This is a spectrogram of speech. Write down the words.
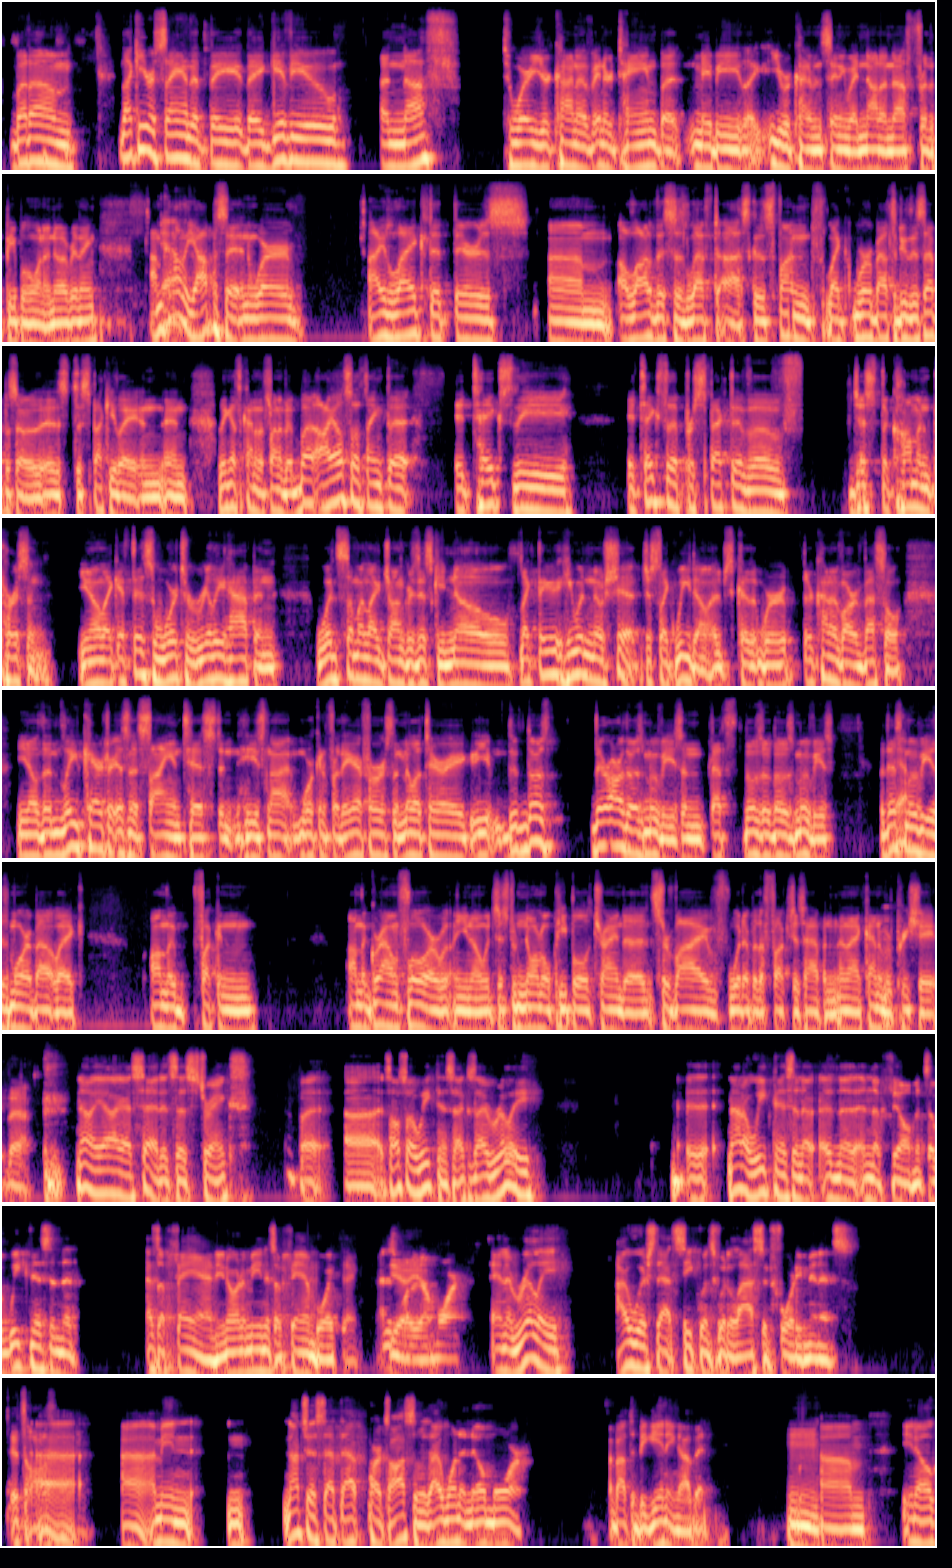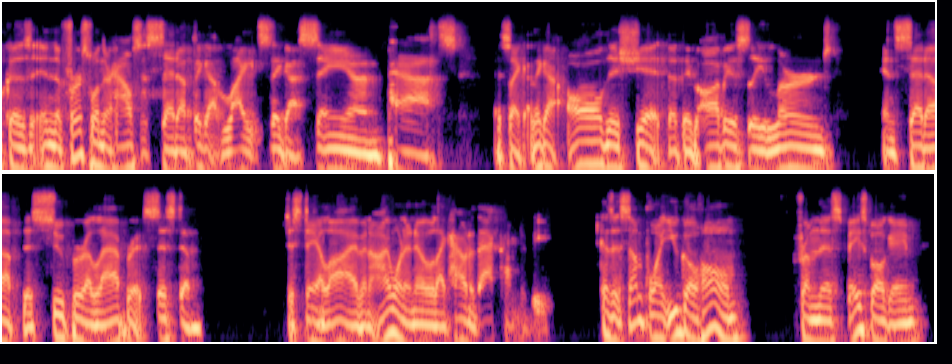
But um, like you were saying that they they give you enough to where you're kind of entertained, but maybe like you were kind of insane. insinuating not enough for the people who want to know everything. I'm Yeah. kind of the opposite, and where I like that there's um, a lot of this is left to us because it's fun. Like we're about to do this episode is to speculate, and and I think that's kind of the fun of it. But I also think that it takes the it takes the perspective of just the common person. You know, like if this were to really happen, would someone like John Krasinski know? Like they, he wouldn't know shit, just like we don't. It's because we're they're kind of our vessel. You know, the lead character isn't a scientist, and he's not working for the Air Force, the military. Those there are those movies, and that's those are those movies. But this Yeah. movie is more about like on the fucking on the ground floor, you know, with just normal people trying to survive whatever the fuck just happened. And I kind of mm. appreciate that. No, yeah, like I said, it's a strength, but uh, it's also a weakness because I really uh, not a weakness in the in the in the film. It's a weakness in the as a fan. You know what I mean? It's a fanboy thing. I just Yeah, want to yeah. know more. And it really, I wish that sequence would have lasted forty minutes. It's awesome. Uh, uh, I mean, n- not just that that part's awesome. Is I want to know more about the beginning of it. Mm. Um, you know, because in the first one, their house is set up. They got lights, they got sand paths. It's like they got all this shit that they've obviously learned and set up this super elaborate system to stay alive. And I want to know, like, how did that come to be? Because at some point, you go home from this baseball game,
